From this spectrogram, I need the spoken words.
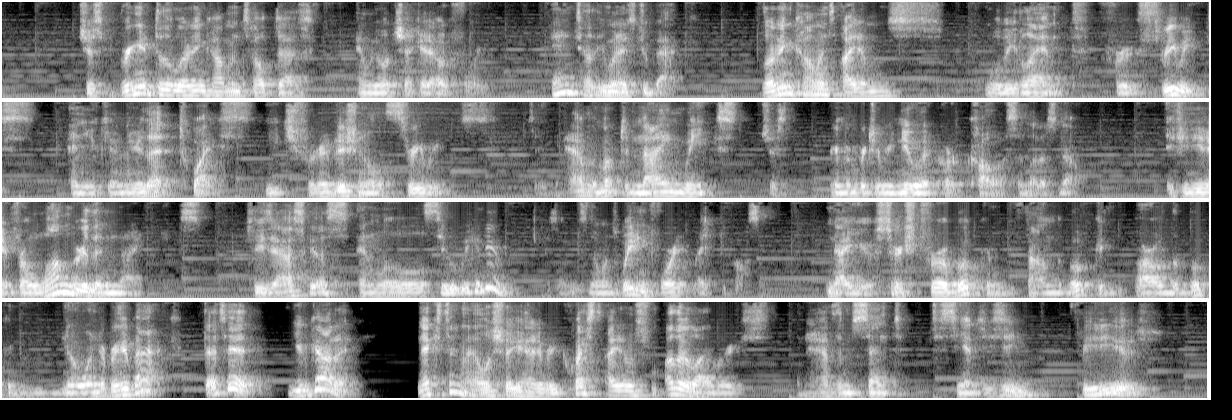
just bring it to the Learning Commons help desk and we will check it out for you and tell you when it's due back. Learning Commons items will be lent for three weeks and you can renew that twice, each for an additional three weeks. So you can have them up to nine weeks. Just remember to renew it or call us and let us know. If you need it for longer than nine weeks, please ask us and we'll see what we can do. As long as no one's waiting for it, it might be possible. Now you have searched for a book and found the book and borrowed the book and no one to bring it back. That's it. You've got it. Next time I will show you how to request items from other libraries and have them sent to CMCC for you to use.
